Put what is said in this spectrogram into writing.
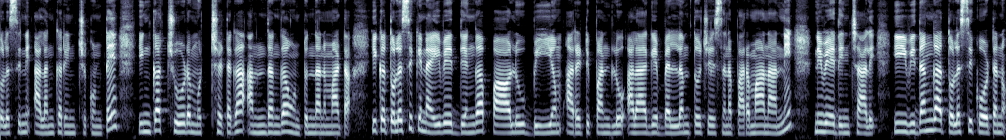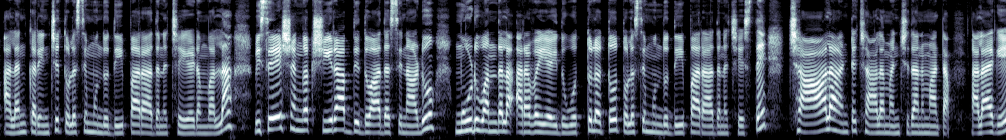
తులసిని అలంకరించుకుంటే ఇంకా చూడముచ్చటగా అందంగా రుచికరంగా ఉంటుందన్నమాట. ఇక తులసికి నైవేద్యంగా పాలు బియ్యం అరటి పండ్లు అలాగే బెల్లంతో చేసిన పరమాణాన్ని నివేదించాలి. ఈ విధంగా తులసి కోటను అలంకరించి తులసి ముందు దీపారాధన చేయడం వల్ల విశేషంగా క్షీరాబ్ది ద్వాదశి నాడు మూడు వందల అరవై ఐదు ఒత్తులతో తులసి ముందు దీపారాధన చేస్తే చాలా అంటే చాలా మంచిదనమాట అలాగే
